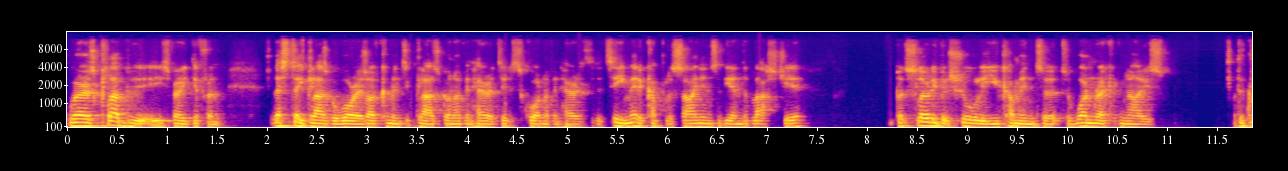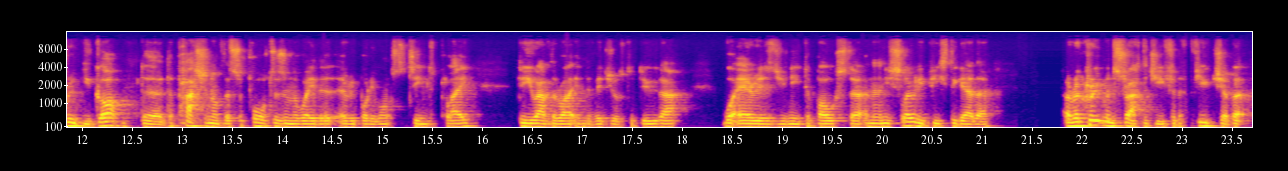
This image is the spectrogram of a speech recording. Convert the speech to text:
Whereas club is very different. Let's take Glasgow Warriors. I've come into Glasgow and I've inherited a squad and I've inherited a team. Made a couple of signings at the end of last year, but slowly but surely you come into to one recognise the group you got, the the passion of the supporters and the way that everybody wants the team to play. Do you have the right individuals to do that? What areas do you need to bolster? And then you slowly piece together a recruitment strategy for the future. But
